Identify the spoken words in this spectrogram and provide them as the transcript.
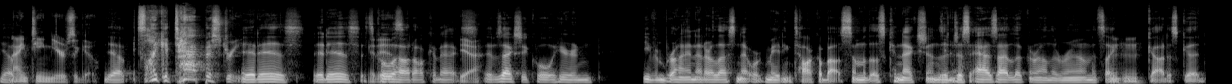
Yep. 19 years ago. Yep. It's like a tapestry. It is. It is. It's It cool is. how it all connects. Yeah. It was actually cool hearing even Brian at our last network meeting talk about some of those connections. And just as I look around the room, it's like Mhm. God is good.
